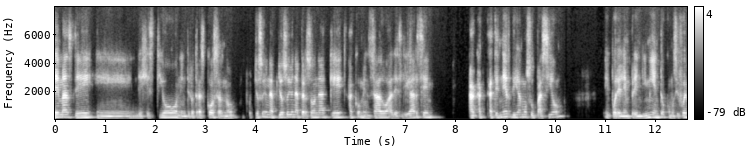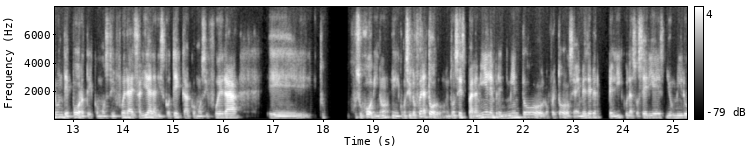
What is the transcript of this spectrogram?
temas de, eh, de, gestión, entre otras cosas, ¿no? Yo soy una, yo soy una persona que ha comenzado a desligarse, a, tener, digamos, su pasión eh, por el emprendimiento como si fuera un deporte, como si fuera salir a la discoteca, como si fuera eh, su hobby, ¿no? como si lo fuera todo. Entonces, para mí el emprendimiento lo fue todo. O sea, en vez de ver películas o series, yo miro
